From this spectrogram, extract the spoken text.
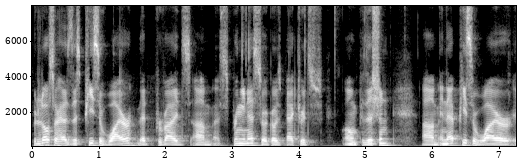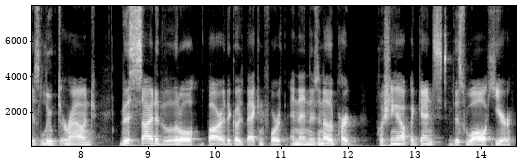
but it also has this piece of wire that provides um, springiness so it goes back to its own position. Um, and that piece of wire is looped around this side of the little bar that goes back and forth, and then there's another part pushing up against this wall here.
